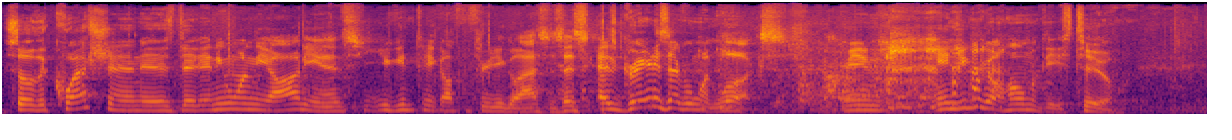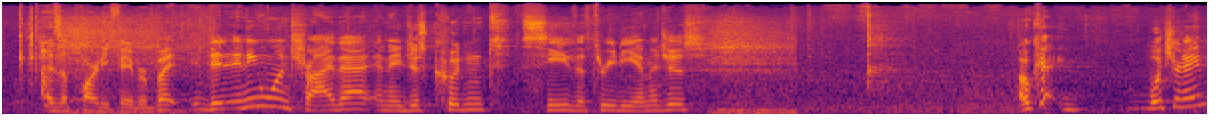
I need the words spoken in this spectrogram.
So the question is, did anyone in the audience, you can take off the 3D glasses, as, as great as everyone looks. I mean, and you can go home with these too. as a party favor. But did anyone try that and they just couldn't see the 3D images? Okay. What's your name?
